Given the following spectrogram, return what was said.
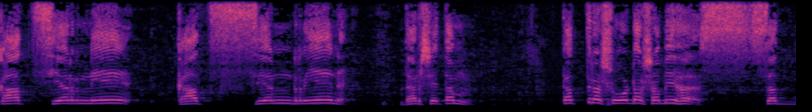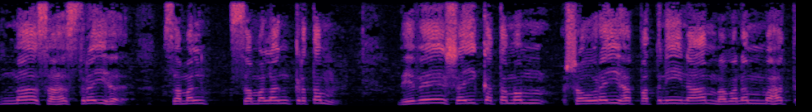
कात्स्यर्ने कात्स्यन्रेण दर्शितं तत्र षोडशभिः सद्मसहस्रैः समल समलङ्कृतं विवेशैकतमं शौरैः पत्नीनां भवनं महत्।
